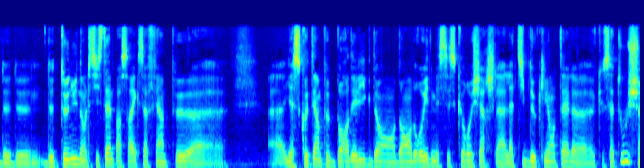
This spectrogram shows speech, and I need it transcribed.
de, de, de tenue dans le système parce que c'est vrai que ça fait un peu euh, euh, il y a ce côté un peu bordélique dans, dans Android, mais c'est ce que recherche la, la type de clientèle euh, que ça touche.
